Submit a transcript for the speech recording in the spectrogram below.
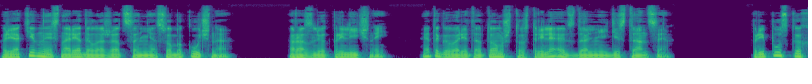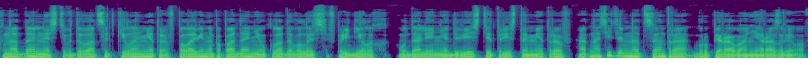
Реактивные снаряды ложатся не особо кучно. Разлет приличный. Это говорит о том, что стреляют с дальней дистанции. При пусках на дальность в 20 километров половина попаданий укладывалась в пределах удаления 200-300 метров относительно центра группирования разрывов.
